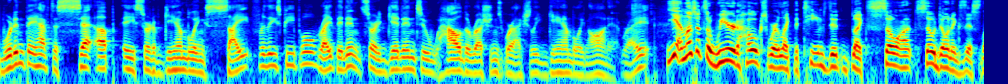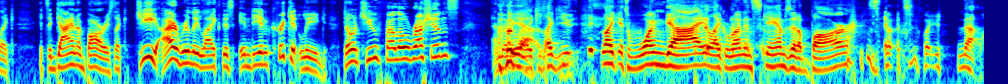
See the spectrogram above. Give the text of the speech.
wouldn't they have to set up a sort of gambling site for these people, right? They didn't sort of get into how the Russians were actually gambling on it, right? Yeah, unless it's a weird hoax where like the teams did like so on so don't exist. Like it's a guy in a bar. He's like, "Gee, I really like this Indian cricket league. Don't you, fellow Russians?" And they're Oh yeah, like, like, you, like it's one guy like running scams at a bar. So it's what you? No,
